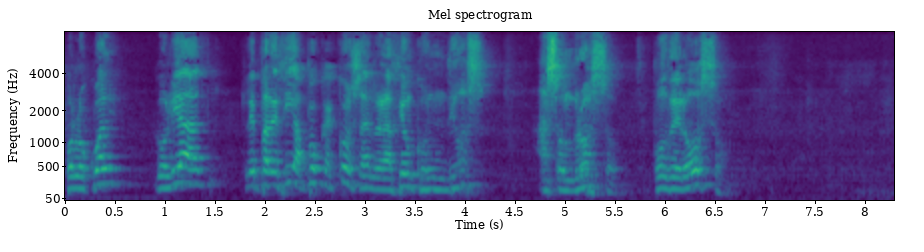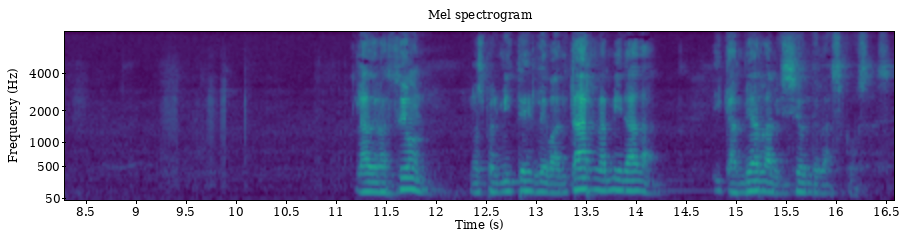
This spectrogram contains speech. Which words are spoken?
Por lo cual Goliat le parecía poca cosa en relación con un Dios asombroso, poderoso. La adoración nos permite levantar la mirada y cambiar la visión de las cosas.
